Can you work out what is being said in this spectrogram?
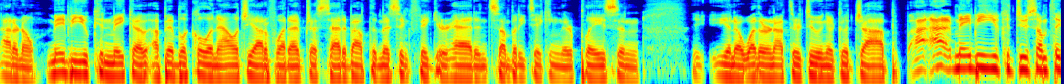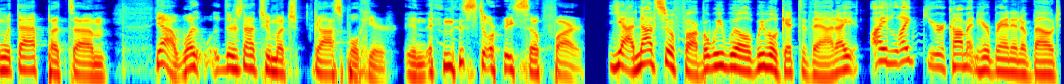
I don't know. Maybe you can make a, a, biblical analogy out of what I've just said about the missing figurehead and somebody taking their place, and you know whether or not they're doing a good job. I, I, maybe you could do something with that, but um, yeah, what there's not too much gospel here in in the story so far. Yeah, not so far, but we will we will get to that. I I like your comment here, Brandon, about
